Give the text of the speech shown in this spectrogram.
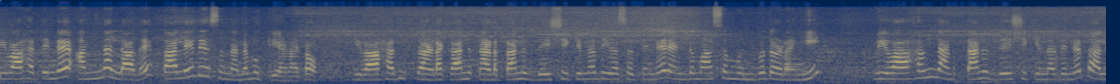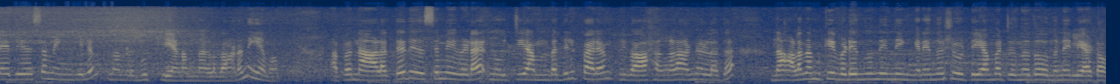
വിവാഹത്തിന്റെ അന്നല്ലാതെ തലേ ദിവസം തന്നെ ബുക്ക് ചെയ്യണം കേട്ടോ. വിവാഹം നടക്കാൻ നടത്താൻ ഉദ്ദേശിക്കുന്ന ദിവസത്തിന്റെ രണ്ട് മാസം മുൻപ് തുടങ്ങി വിവാഹം നടത്താൻ ഉദ്ദേശിക്കുന്നതിന്റെ തലേ ദിവസമെങ്കിലും നമ്മൾ ബുക്ക് ചെയ്യണം എന്നുള്ളതാണ് നിയമം. അപ്പോൾ നാളത്തെ ദിവസം ഇവിടെ നൂറ്റി അമ്പതിൽ പരം വിവാഹങ്ങളാണ് ഉള്ളത്. നാളെ നമുക്ക് ഇവിടെ ഒന്നും നിന്ന് ഇങ്ങനെയൊന്നും ഷൂട്ട് ചെയ്യാൻ പറ്റുമെന്ന് തോന്നണില്ല കേട്ടോ.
